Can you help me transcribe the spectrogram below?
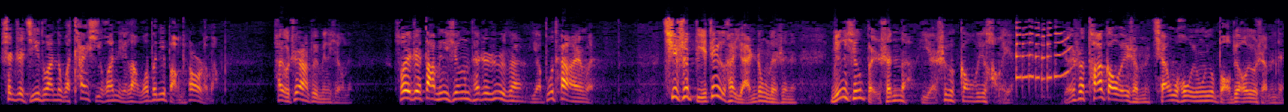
甚至极端的，我太喜欢你了，我把你绑票了吧？还有这样对明星的。所以这大明星他这日子也不太安稳。其实比这个还严重的是呢，明星本身呢也是个高危行业。有人说他高危什么？前无后拥，又保镖又什么的。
